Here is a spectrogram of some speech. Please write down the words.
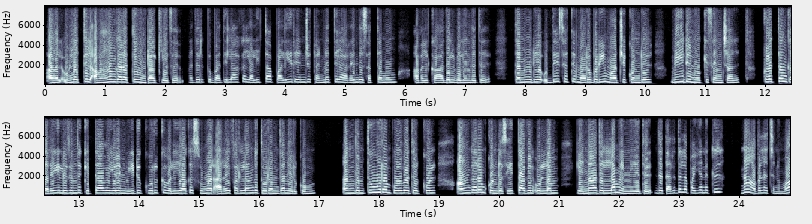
அவள் உள்ளத்தில் அகங்காரத்தை உண்டாக்கியது. அதற்கு பதிலாக லலிதா பளீர் என்று கன்னத்தில் அரைந்த சத்தமும் அவள் காதில் விழுந்தது. தன்னுடைய உத்தேசத்தை மறுபடியும் மாற்றிக்கொண்டு வீடு நோக்கி சென்றாள். குளத்தங்கரையிலிருந்து கிட்டாவையரின் வீடு குறுக்கு வழியாக சுமார் அரை பர்லாங்க தூரம்தான் இருக்கும். அந்த தூரம் போவதற்குள் ஆங்காரம் கொண்ட சீதாவின் உள்ளம் என்னாதெல்லாம் எண்ணியது. இந்த தருதல பையனுக்கு நான் அவலட்சணமா?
